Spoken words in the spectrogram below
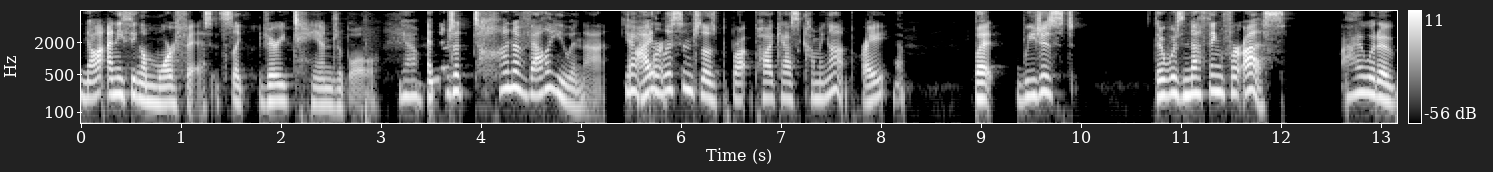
not anything amorphous it's like very tangible Yeah. and there's a ton of value in that Yeah, I course. listen to those bro- podcasts coming up, right? Yeah. But we just there was nothing for us. I would have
